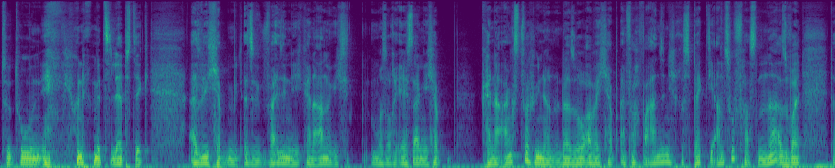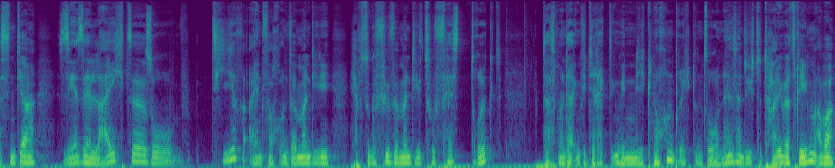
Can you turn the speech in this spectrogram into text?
zu tun, irgendwie und mit Slapstick. Also ich habe, also weiß ich nicht, keine Ahnung, ich muss auch ehrlich sagen, ich habe keine Angst vor Hühnern oder so, aber ich habe einfach wahnsinnig Respekt, die anzufassen. Ne? Also weil das sind ja sehr, sehr leichte so Tiere einfach und wenn man die, ich habe so Gefühl, wenn man die zu fest drückt, dass man da irgendwie direkt irgendwie in die Knochen bricht und so. Ne? Ist natürlich total übertrieben, aber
